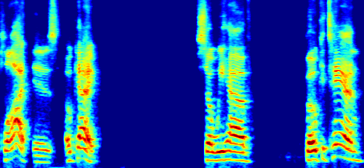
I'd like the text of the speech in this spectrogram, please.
plot is okay, so we have Bo Katan,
